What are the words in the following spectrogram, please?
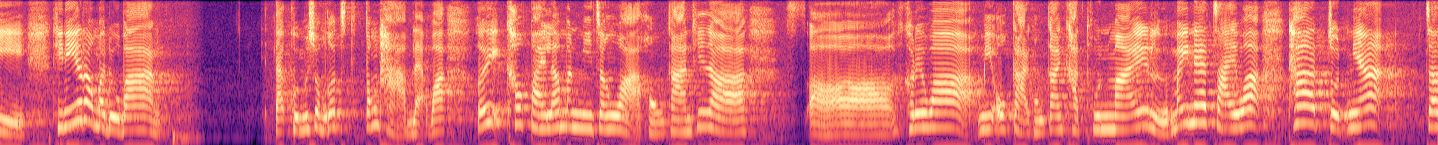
ดี ทีนี้เรามาดูบ้าง แต่คุณผู้ชมก็ต้องถามแหละว่า เฮ้ย เข้าไปแล้วมันมีจังหวะของการที่จะเขาเรียกว่ามีโอกาสของการขาดทุนไหมหรือไม่แน่ใจว่าถ้าจุดเนี้ยจะ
